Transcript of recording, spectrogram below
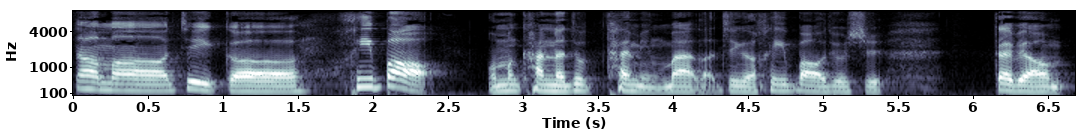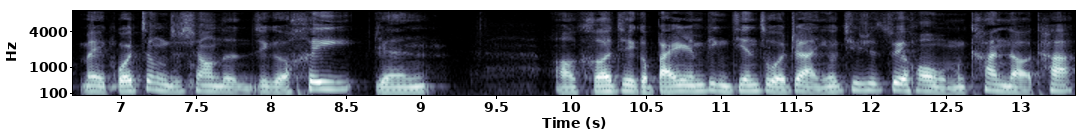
那么这个黑豹，我们看的就太明白了。这个黑豹就是代表美国政治上的这个黑人啊，和这个白人并肩作战。尤其是最后，我们看到他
